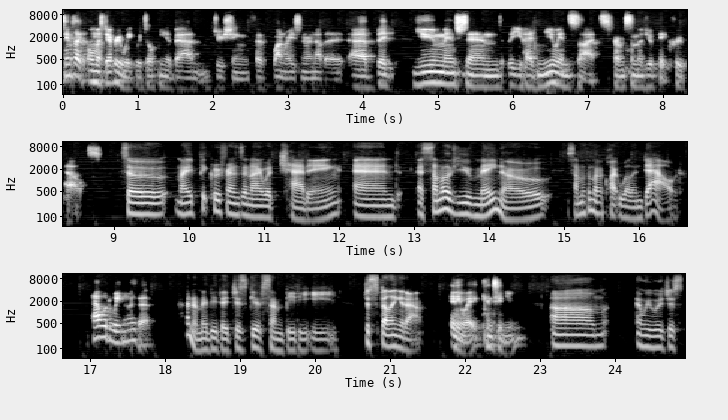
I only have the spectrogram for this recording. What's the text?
seems like almost every week we're talking about douching for one reason or another. Uh, but you mentioned that you had new insights from some of your pit crew pals. So, my pit crew friends and I were chatting, and as some of you may know, some of them are quite well endowed. How would we know that? I don't know, maybe they just give some BDE, just spelling it out. Anyway, continue. Um, and we were just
